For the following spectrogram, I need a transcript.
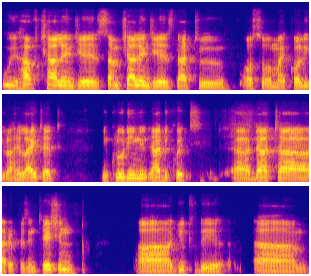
we have challenges, some challenges that to also my colleague highlighted, including inadequate uh, data representation uh, due to the um,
